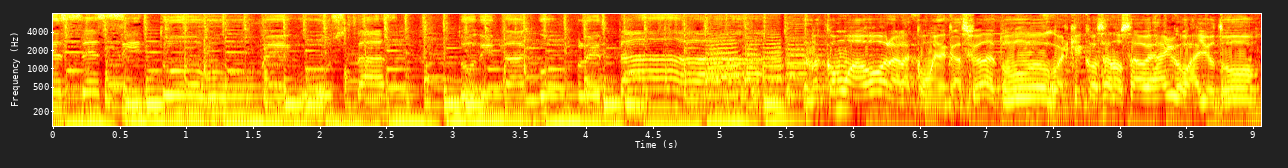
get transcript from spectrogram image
necesito, me gustas todita completa. Tú cualquier cosa no sabes algo, vas a YouTube,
